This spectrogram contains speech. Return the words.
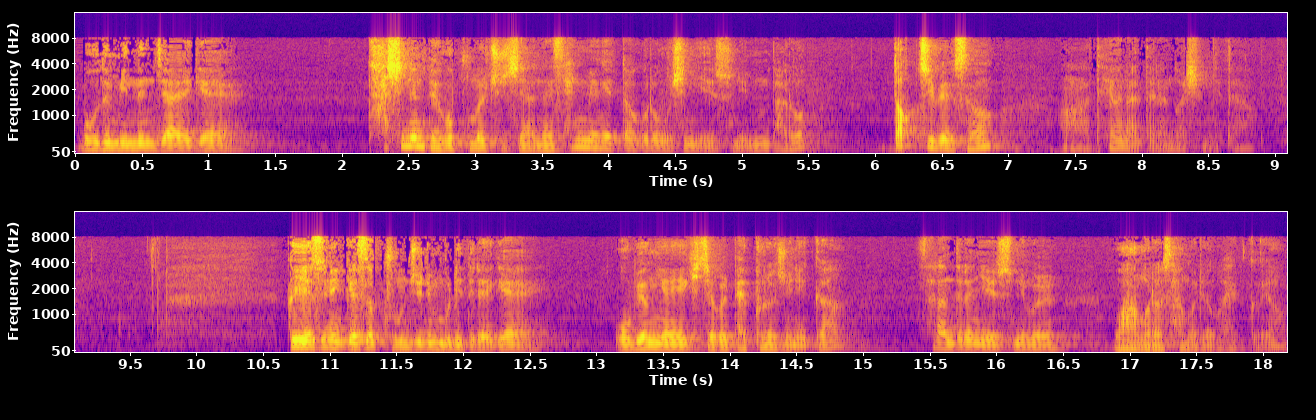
모든 믿는 자에게 다시는 배고픔을 주지 않는 생명의 떡으로 오신 예수님은 바로 떡집에서 어, 태어났다는 것입니다. 그 예수님께서 굶주린 무리들에게 오병이어의 기적을 베풀어 주니까 사람들은 예수님을 왕으로 삼으려고 했고요.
